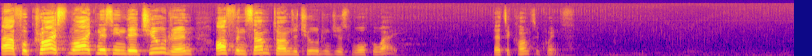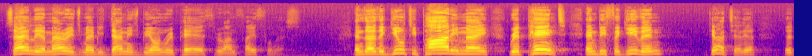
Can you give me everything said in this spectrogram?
uh, for Christ likeness in their children, often, sometimes the children just walk away. That's a consequence. Sadly, a marriage may be damaged beyond repair through unfaithfulness. And though the guilty party may repent and be forgiven, can I tell you that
